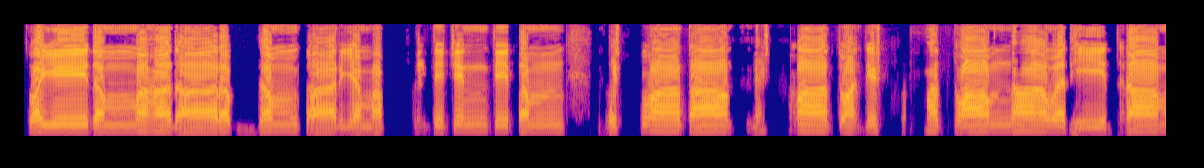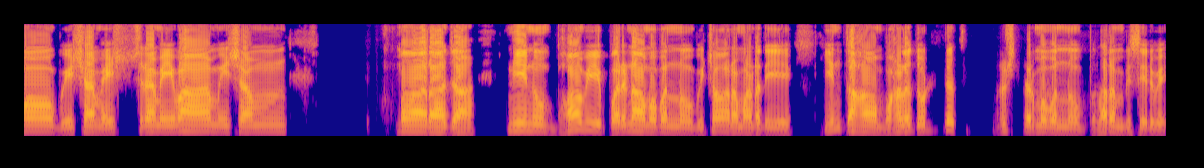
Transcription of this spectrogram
ತ್ವಯೇದಂ ಮಹದಾರಬ್ಧಂ ಕಾರ್ಯಮಪ್ರತಿ ಚಿಂತಿತಂ ತಾ- ದೃಷ್ಟ್ವಾ ತ್ವ- ವಿಷಮಿಶ್ರಮಿವಾಮಿಷಂ. ಮಹಾರಾಜ ನೀನು ಭಾವಿ ಪರಿಣಾಮವನ್ನು ವಿಚಾರ ಮಾಡದೆಯೇ ಇಂತಹ ಬಹಳ ದೊಡ್ಡ ದುಷ್ಕರ್ಮವನ್ನು ಪ್ರಾರಂಭಿಸಿರುವೆ.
